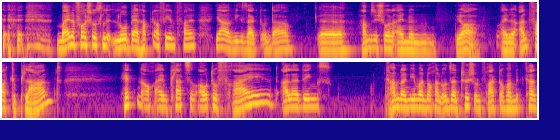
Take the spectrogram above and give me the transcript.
meine Vorschusslorbeeren habt ihr auf jeden Fall. Ja, wie gesagt, und da äh, haben sie schon einen, ja, eine Anfahrt geplant, hätten auch einen Platz im Auto frei. Allerdings kam dann jemand noch an unseren Tisch und fragt, ob er mit kann.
